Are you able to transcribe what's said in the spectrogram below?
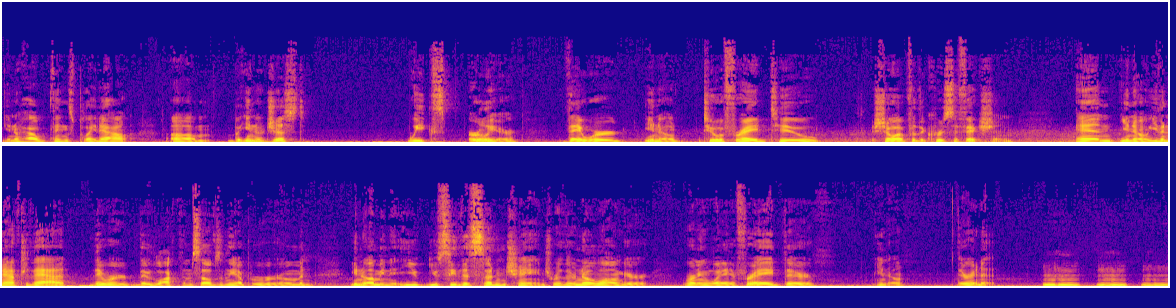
you know how things played out. Um, but you know just weeks earlier, they were you know too afraid to show up for the crucifixion, and you know even after that they were they locked themselves in the upper room and you know i mean you you see this sudden change where they're no longer running away afraid they're you know they're in it Mm-hmm. Mm-hmm. Mm-hmm.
